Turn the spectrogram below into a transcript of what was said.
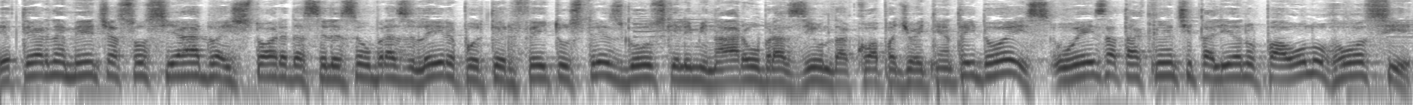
Eternamente associado à história da seleção brasileira por ter feito os três gols que eliminaram o Brasil da Copa de 82, o ex-atacante italiano Paolo Rossi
